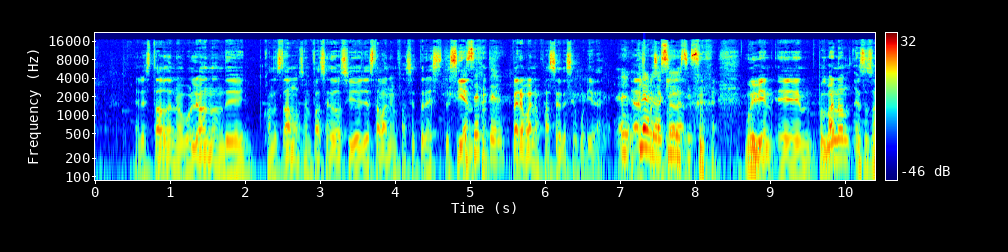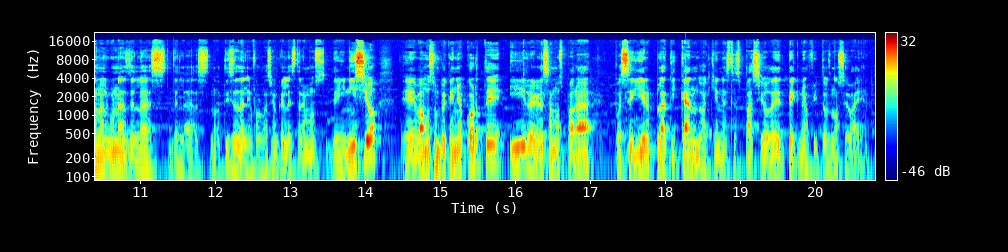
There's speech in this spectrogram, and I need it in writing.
el estado de Nuevo León, donde cuando estábamos en fase 2 y ellos ya estaban en fase 3, decían. Exacto. Pero bueno, fase de seguridad. Eh, Ya claro, después sí, sí, sí. Muy bien. eh, pues bueno, estas son algunas de las, de las noticias, de la información que les traemos de inicio. Eh, vamos a un pequeño corte y regresamos para pues seguir platicando aquí en este espacio de Tecnófitos. No se vayan.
